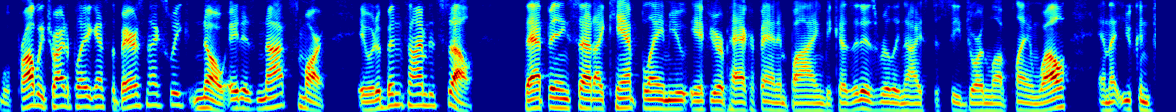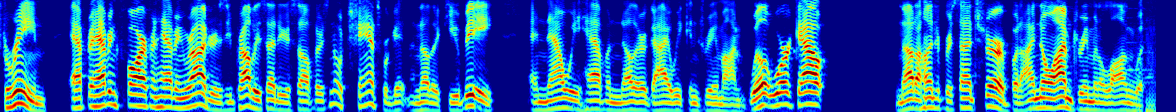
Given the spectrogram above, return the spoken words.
will probably try to play against the Bears next week? No, it is not smart. It would have been time to sell. That being said, I can't blame you if you're a Packer fan and buying because it is really nice to see Jordan Love playing well and that you can dream after having Favre and having Rodgers, you probably said to yourself, there's no chance we're getting another QB. And now we have another guy we can dream on. Will it work out? Not 100% sure, but I know I'm dreaming along with him.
